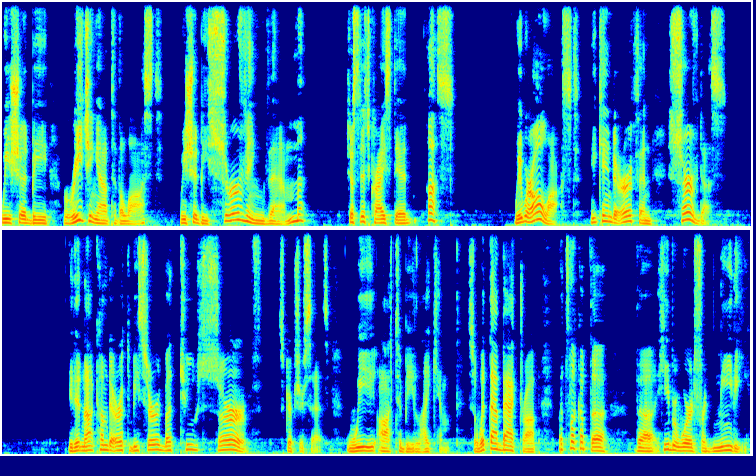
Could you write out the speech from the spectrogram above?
We should be reaching out to the lost. We should be serving them just as Christ did us. We were all lost. He came to earth and served us. He did not come to earth to be served, but to serve, Scripture says. We ought to be like him. So, with that backdrop, let's look up the, the Hebrew word for needy.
